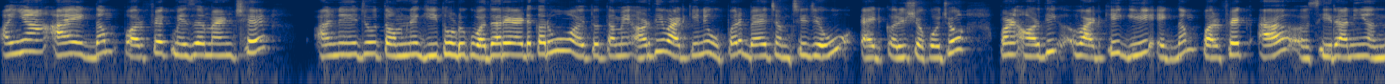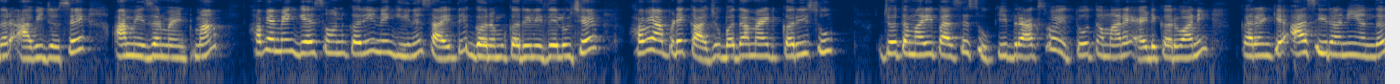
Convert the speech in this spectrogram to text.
અહીંયા આ એકદમ પરફેક્ટ મેઝરમેન્ટ છે. અને જો તમને ઘી થોડુંક વધારે એડ કરવું હોય તો તમે અડધી વાટકીને ઉપર બે ચમચી જેવું એડ કરી શકો છો. પણ અડધી વાટકી ઘી એકદમ પરફેક્ટ આ શીરાની અંદર આવી જશે આ મેઝરમેન્ટમાં હવે મેં ગેસ ઓન કરીને ઘીને સારી રીતે ગરમ કરી લીધેલું છે. હવે આપણે કાજુ બદામ એડ કરીશું. જો તમારી પાસે સૂકી દ્રાક્ષ હોય તો તમારે એડ કરવાની, કારણ કે આ શીરાની અંદર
